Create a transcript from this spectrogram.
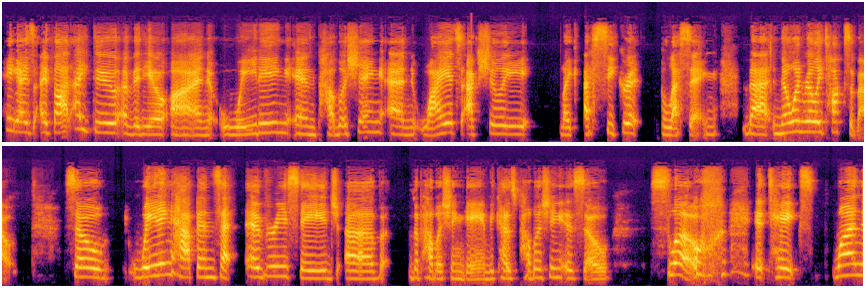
Hey guys, I thought I'd do a video on waiting in publishing and why it's actually like a secret blessing that no one really talks about. So, waiting happens at every stage of the publishing game because publishing is so slow. It takes one,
